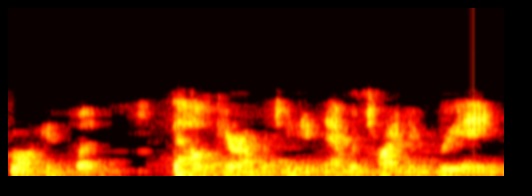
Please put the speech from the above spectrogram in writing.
market, but the healthcare opportunity that we're trying to create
